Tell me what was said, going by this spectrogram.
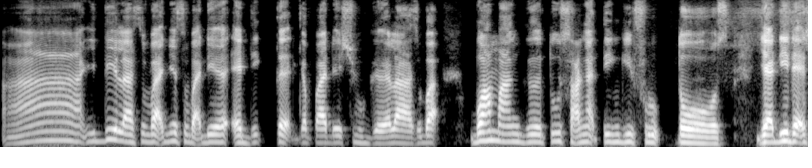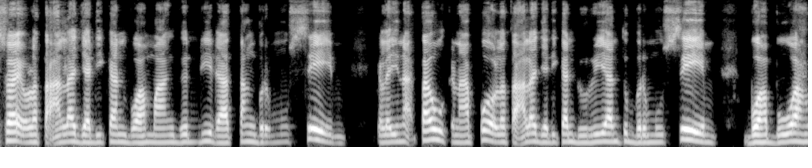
Ah, inilah sebabnya sebab dia addicted kepada sugar lah. Sebab buah mangga tu sangat tinggi fruktos. Jadi that's why Allah Ta'ala jadikan buah mangga ni datang bermusim. Kalau you nak tahu kenapa Allah Ta'ala jadikan durian tu bermusim. Buah-buah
